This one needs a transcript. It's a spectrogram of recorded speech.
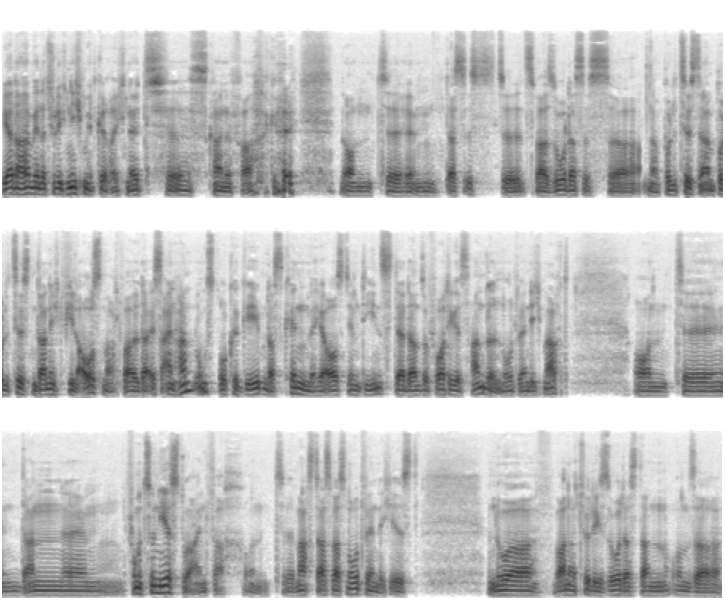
Ja, da haben wir natürlich nicht mitgerechnet, äh, ist keine Frage. Und äh, das ist äh, zwar so, dass es äh, einer Polizistin, einem Polizisten da nicht viel ausmacht, weil da ist ein Handlungsdruck gegeben, das kennen wir ja aus dem Dienst, der dann sofortiges Handeln notwendig macht. Und äh, dann äh, funktionierst du einfach und äh, machst das, was notwendig ist. Nur war natürlich so, dass dann unser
